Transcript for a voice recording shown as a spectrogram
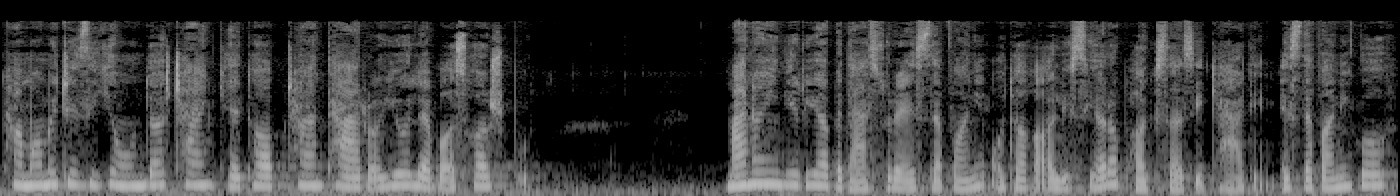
تمام چیزی که اون داشت چند کتاب چند طراحی و لباسهاش بود. من و ایندیریا به دستور استفانی اتاق آلیسیا را پاکسازی کردیم. استفانی گفت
